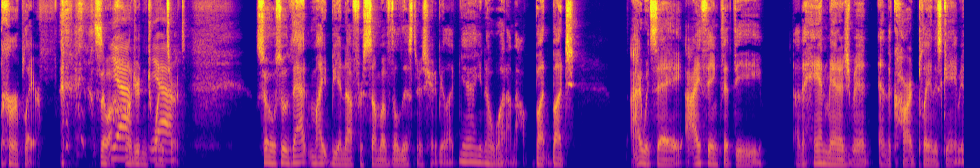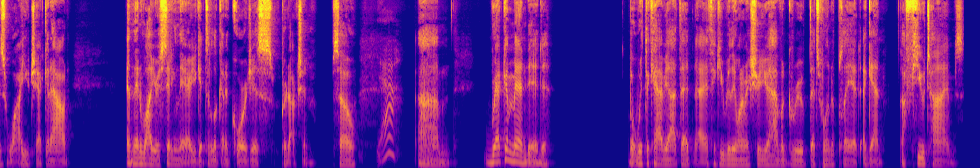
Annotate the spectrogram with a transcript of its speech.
per player. so yeah, 120 yeah. turns. So, so that might be enough for some of the listeners here to be like, yeah, you know what? I'm out. But, but I would say, I think that the, uh, the hand management and the card play in this game is why you check it out. And then while you're sitting there, you get to look at a gorgeous production. So, yeah, um, recommended, but with the caveat that I think you really want to make sure you have a group that's willing to play it again a few times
